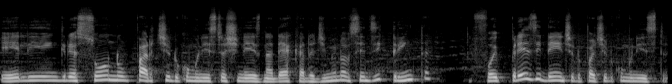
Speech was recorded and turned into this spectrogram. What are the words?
Ele ingressou no Partido Comunista Chinês na década de 1930, foi presidente do Partido Comunista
